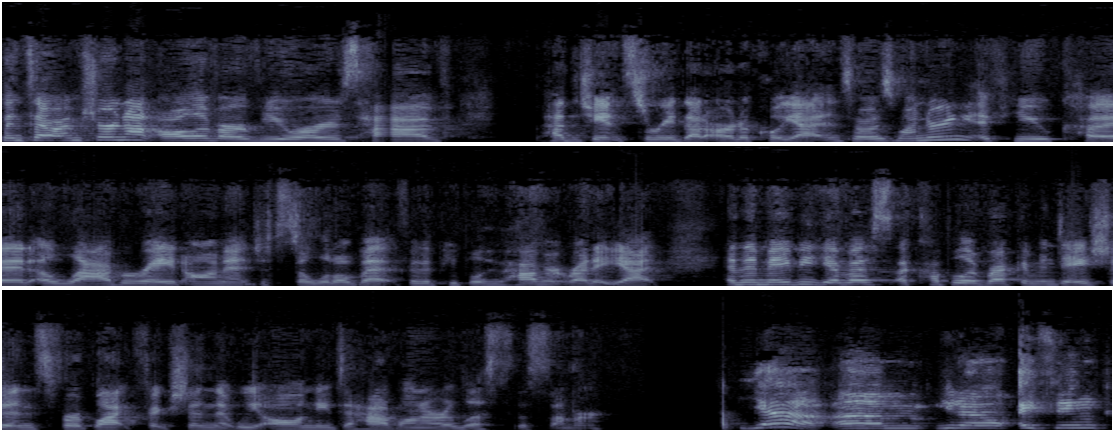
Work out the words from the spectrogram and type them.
And so I'm sure not all of our viewers have had the chance to read that article yet. And so I was wondering if you could elaborate on it just a little bit for the people who haven't read it yet. And then maybe give us a couple of recommendations for Black fiction that we all need to have on our list this summer. Yeah. Um, you know, I think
